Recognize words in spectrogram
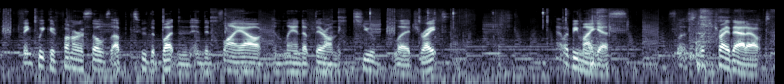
I think we could funnel ourselves up to the button, and then fly out and land up there on the cube ledge, right? That would be my guess. So let's- let's try that out.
